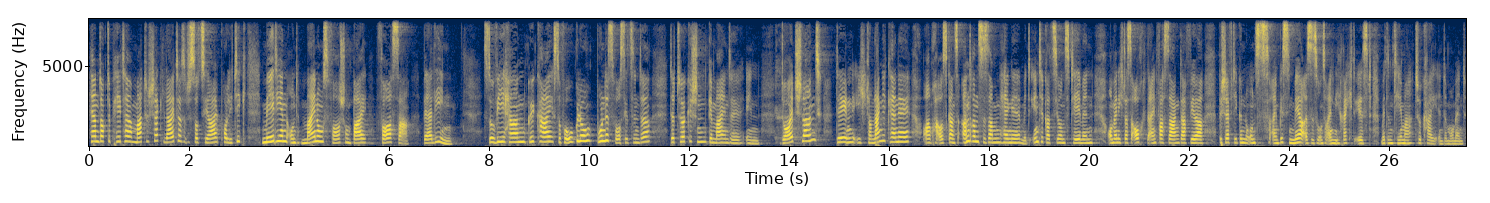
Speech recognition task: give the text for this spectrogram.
Herrn Dr. Peter Matuschek, Leiter Sozialpolitik, Medien- und Meinungsforschung bei Forsa Berlin sowie Herrn Gökay Sofoğlu, Bundesvorsitzender der türkischen Gemeinde in Deutschland, den ich schon lange kenne, auch aus ganz anderen Zusammenhängen mit Integrationsthemen. Und wenn ich das auch einfach sagen darf, wir beschäftigen uns ein bisschen mehr, als es uns eigentlich recht ist, mit dem Thema Türkei in dem Moment.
